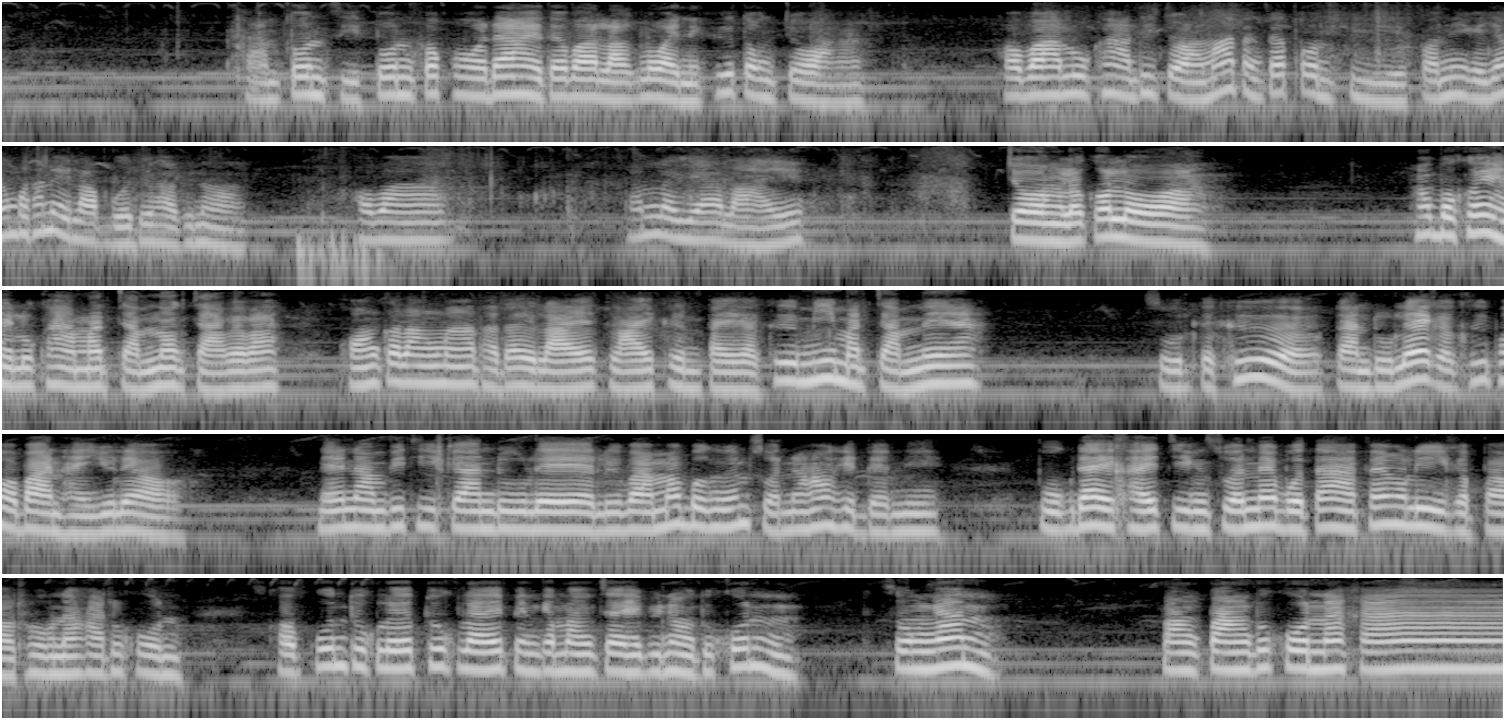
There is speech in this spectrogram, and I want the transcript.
สามต้นสี่ต้นก็พอได้แต่ว่าหลักร้อยนี่คือต้องจอง เพราะว่าลูกค้าที่จองมาตั้งแต่ต้นปี ตอนนี้ก็ยังไม่ทันได้รับเบอร์เลยค่ะพี่น้อง ราะว่ามันระยะหลาย จองแล้วก็รอเขาบ่เคยให้ลูกค้ามาจำนอกจากแบบว่า ของกำลังมาถ้าได้หลายหลายเกินไปก็คือมีมาจำเนี่ยสูตรก็คือการดูแลก็คือพอบานให้อยู่แล้ว แนะนำวิธีการดูแลหรือว่ามาเบิ่งเงินสวนในห้องเห็ดแบบนี้ ปลูกได้ขายจริงสวนแม่โบต้าแฟมิลี่กับเป่าทงนะคะ ทุกคนขอบคุณทุกเลิฟทุกไลค์เป็นกำลังใจให้พี่น้องทุกคนส่งงานปังๆทุกคนนะคะ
